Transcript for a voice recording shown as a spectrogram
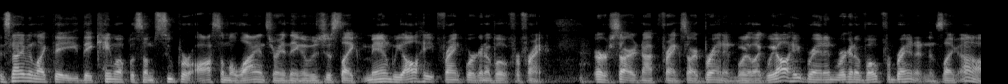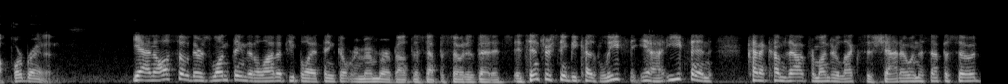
It's not even like they they came up with some super awesome alliance or anything. It was just like, man, we all hate Frank. We're gonna vote for Frank. Or sorry, not Frank. Sorry, Brandon. We're like, we all hate Brandon. We're gonna vote for Brandon. And it's like, oh, poor Brandon. Yeah, and also there's one thing that a lot of people I think don't remember about this episode is that it's it's interesting because Leaf, yeah, Ethan kind of comes out from under Lex's shadow in this episode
